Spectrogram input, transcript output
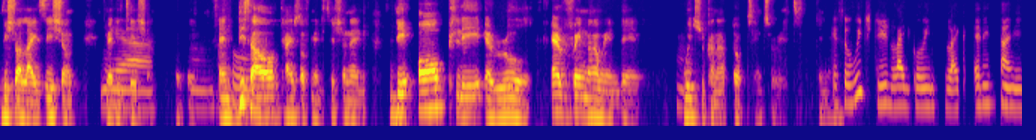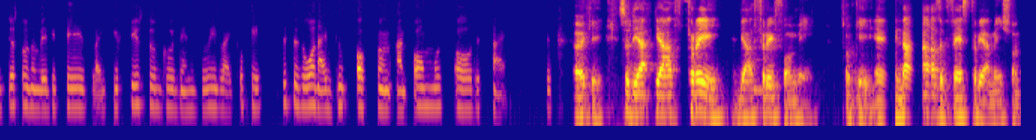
visualization Yeah. meditation. Okay. Mm, And these are all types of meditation, and they all play a role every now and then, Mm. which you can adopt into it. you know. Okay, so which do you like going to? Like anytime you just want to meditate, like you feel so good and doing like, okay, this is one I do often and almost all the time. Okay, so there are, there are three. There are three for me. Okay, and, and that, that's the first three I mentioned.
